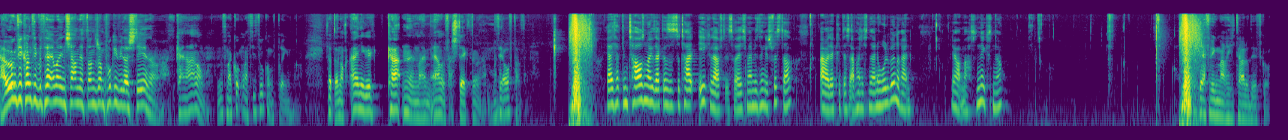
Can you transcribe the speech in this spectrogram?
Ja, irgendwie konnte sie bisher immer den Charme des Don John Pookie widerstehen. Keine Ahnung. Müssen mal gucken, was die Zukunft bringt. Ich habe da noch einige Karten in meinem Ärmel versteckt. Muss ich aufpassen. Ja, ich habe dem tausendmal gesagt, dass es total ekelhaft ist, weil ich meine, wir sind Geschwister. Aber der kriegt das einfach nicht in seine hohle Birne rein. Ja, machst du nix, ne? Deswegen mache ich Italo Disco.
